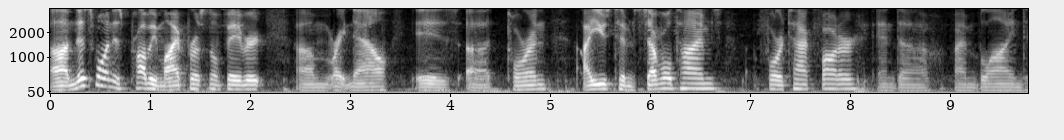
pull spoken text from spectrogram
um, this one is probably my personal favorite um, right now, is uh, Tauren. I used him several times for attack fodder, and uh, I'm blind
